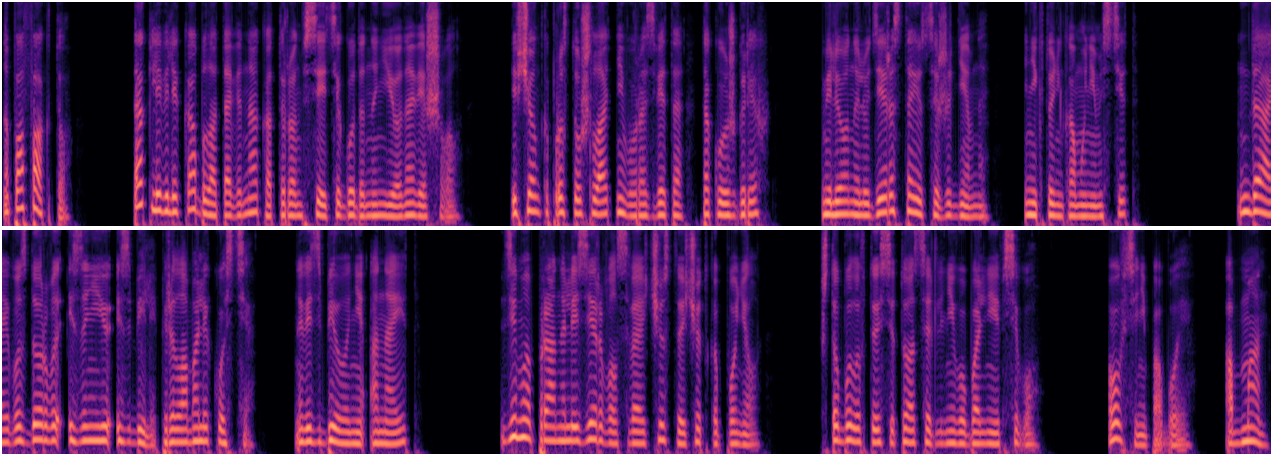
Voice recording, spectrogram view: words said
Но по факту, так ли велика была та вина, которую он все эти годы на нее навешивал? Девчонка просто ушла от него, разве это такой уж грех? Миллионы людей расстаются ежедневно, и никто никому не мстит. Да, его здорово из-за нее избили, переломали кости. Но ведь била не Анаит. Дима проанализировал свои чувства и четко понял, что было в той ситуации для него больнее всего. Вовсе не побои. Обман.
